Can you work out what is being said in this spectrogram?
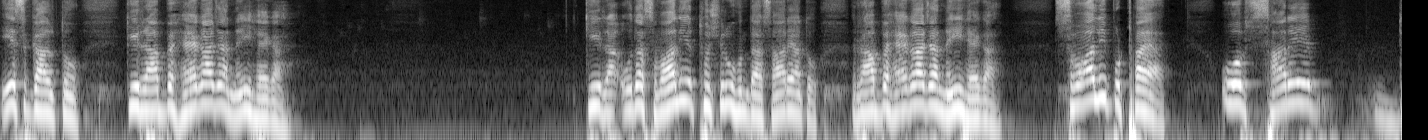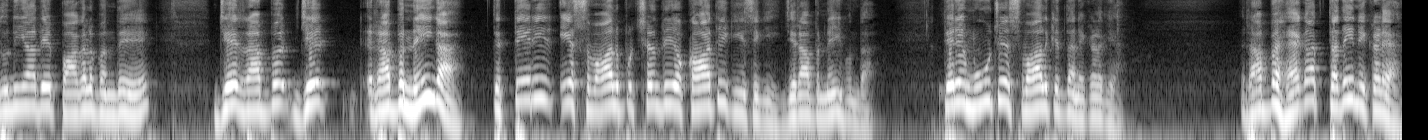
ਇਸ ਗੱਲ ਤੋਂ ਕਿ ਰੱਬ ਹੈਗਾ ਜਾਂ ਨਹੀਂ ਹੈਗਾ। ਕਿ ਰ- ਉਹਦਾ ਸਵਾਲ ਹੀ ਇੱਥੋਂ ਸ਼ੁਰੂ ਹੁੰਦਾ ਸਾਰਿਆਂ ਤੋਂ, ਰੱਬ ਹੈਗਾ ਜਾਂ ਨਹੀਂ ਹੈਗਾ। ਸਵਾਲ ਹੀ ਪੁੱਠਾ ਆ ਉਹ ਸਾਰੇ ਦੁਨੀਆ ਦੇ ਪਾਗਲ ਬੰਦੇ, ਜੇ ਰੱਬ ਜੇ ਰੱਬ ਨਹੀਂਗਾ, ਤੇ ਤੇਰੀ ਇਹ ਸਵਾਲ ਪੁੱਛਣ ਦੀ ਔਕਾਤ ਹੀ ਕੀ ਸੀਗੀ? ਜੇ ਰੱਬ ਨਹੀਂ ਹੁੰਦਾ, ਤੇਰੇ ਮੂੰਹ 'ਚੋਂ ਇਹ ਸਵਾਲ ਕਿੱਦਾਂ ਨਿਕਲ ਗਿਆ? ਰੱਬ ਹੈਗਾ, ਤਦ ਹੀ ਨਿਕਲਿਆ।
